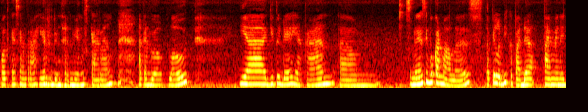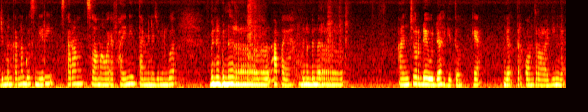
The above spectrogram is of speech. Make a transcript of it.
podcast yang terakhir dengan yang sekarang akan gue upload. Ya gitu deh ya kan. Um, Sebenarnya sih bukan males, tapi lebih kepada time management karena gue sendiri sekarang selama WFH ini time management gue bener-bener apa ya, bener-bener hancur deh udah gitu. Kayak nggak terkontrol lagi nggak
